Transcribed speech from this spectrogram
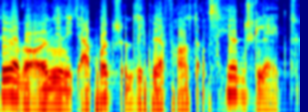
den aber ordentlich nicht abrutscht und sich mit der Faust aufs Hirn schlägt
